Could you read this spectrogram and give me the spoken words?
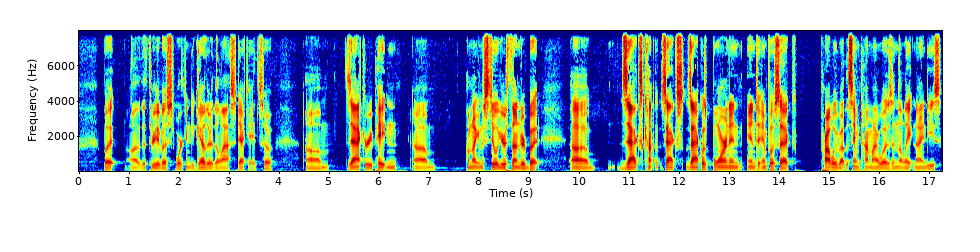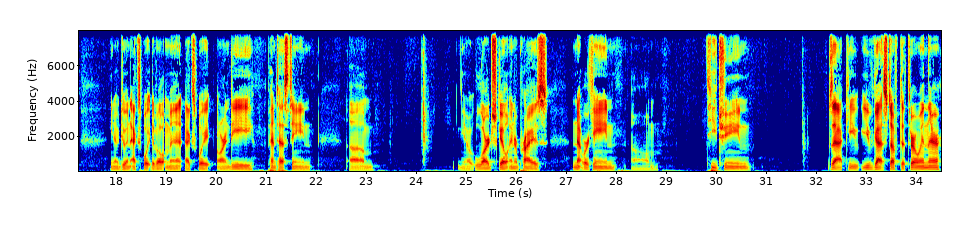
but uh, the three of us working together the last decade. So um, Zachary Payton, um, I'm not going to steal your thunder, but uh, Zach's Zach's Zach was born in into infosec probably about the same time I was in the late 90s you know, doing exploit development, exploit R and D, pen testing, um, you know, large scale enterprise networking, um, teaching. Zach, you you've got stuff to throw in there.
